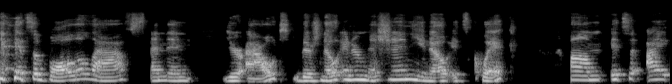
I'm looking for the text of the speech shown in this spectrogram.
It's a ball of laughs and then you're out. There's no intermission, you know, it's quick. Um, it's I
